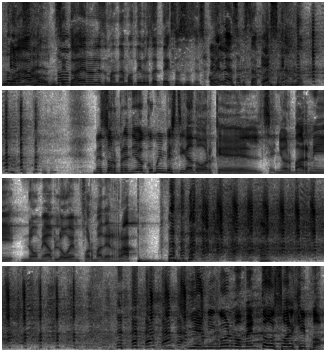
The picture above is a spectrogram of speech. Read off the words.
Wow, si Toma. todavía no les mandamos libros de texto a sus escuelas, ¿qué está pasando? Me sorprendió como investigador que el señor Barney no me habló en forma de rap. y en ningún momento usó el hip hop.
